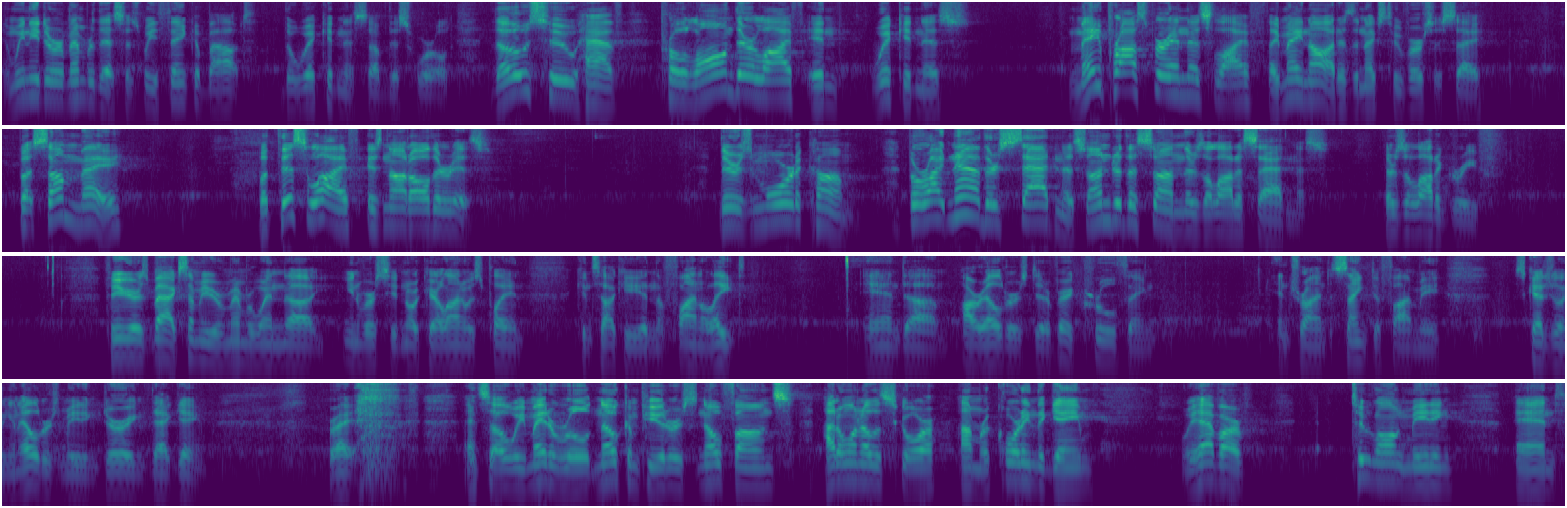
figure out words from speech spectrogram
And we need to remember this as we think about the wickedness of this world. Those who have prolonged their life in wickedness may prosper in this life. They may not, as the next two verses say, but some may. But this life is not all there is. There's more to come. But right now, there's sadness. Under the sun, there's a lot of sadness, there's a lot of grief. A few years back, some of you remember when uh, University of North Carolina was playing Kentucky in the Final Eight. And um, our elders did a very cruel thing in trying to sanctify me, scheduling an elders meeting during that game, right? and so we made a rule no computers, no phones. I don't want to know the score. I'm recording the game. We have our too long meeting, and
